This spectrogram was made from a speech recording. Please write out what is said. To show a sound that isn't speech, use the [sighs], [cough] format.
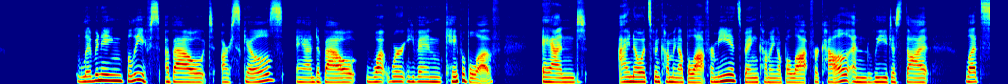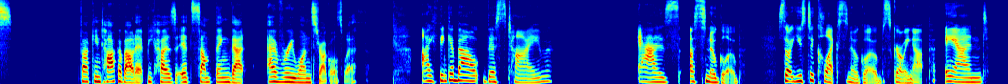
limiting beliefs about our skills and about what we're even capable of. And I know it's been coming up a lot for me. It's been coming up a lot for Cal. And we just thought, let's fucking talk about it because it's something that everyone struggles with. I think about this time as a snow globe. So I used to collect snow globes growing up. And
